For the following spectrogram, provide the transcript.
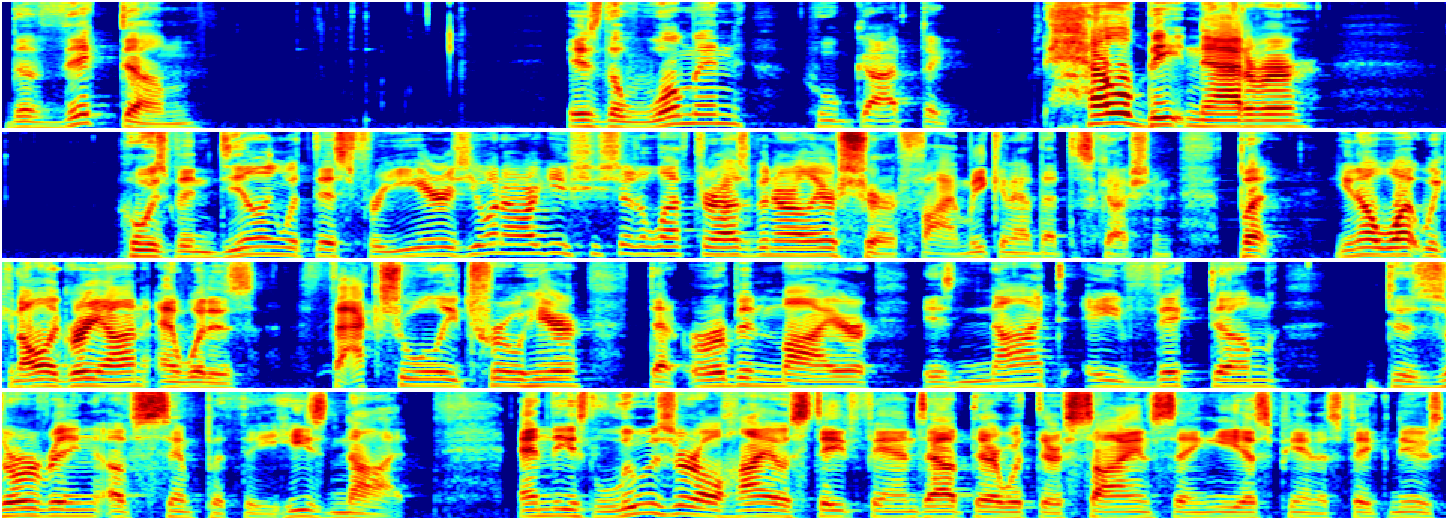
The victim is the woman who got the hell beaten out of her, who has been dealing with this for years. You want to argue she should have left her husband earlier? Sure, fine. We can have that discussion. But you know what we can all agree on, and what is factually true here that Urban Meyer is not a victim deserving of sympathy. He's not. And these loser Ohio State fans out there with their signs saying ESPN is fake news.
